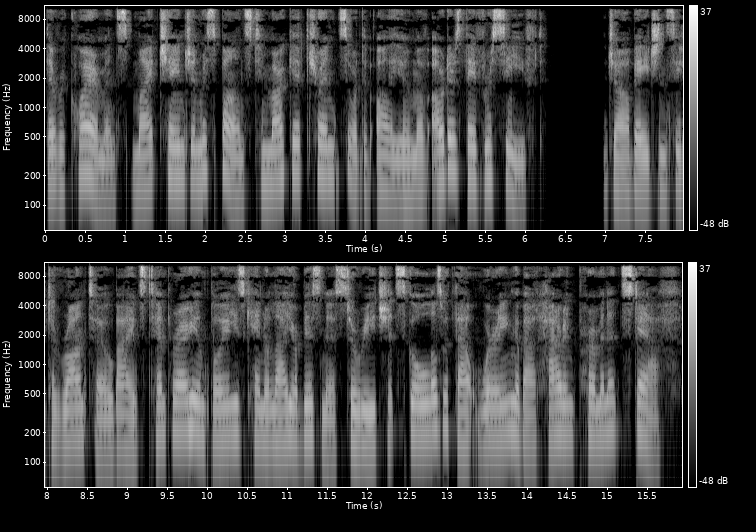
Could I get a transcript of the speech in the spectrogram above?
their requirements might change in response to market trends or the volume of orders they've received. Job Agency Toronto by its temporary employees can allow your business to reach its goals without worrying about hiring permanent staff.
